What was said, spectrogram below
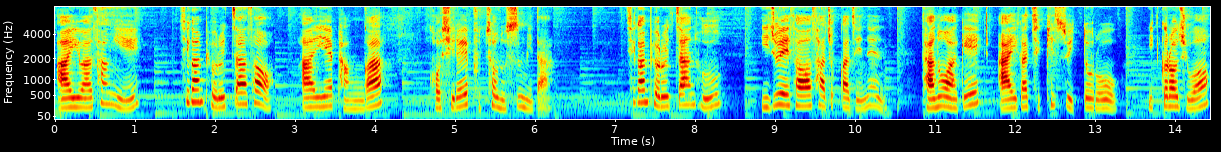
아이와 상의해 시간표를 짜서 아이의 방과 거실에 붙여 놓습니다. 시간표를 짠 후 2주에서 4주까지는 단호하게 아이가 지킬 수 있도록 이끌어 주어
